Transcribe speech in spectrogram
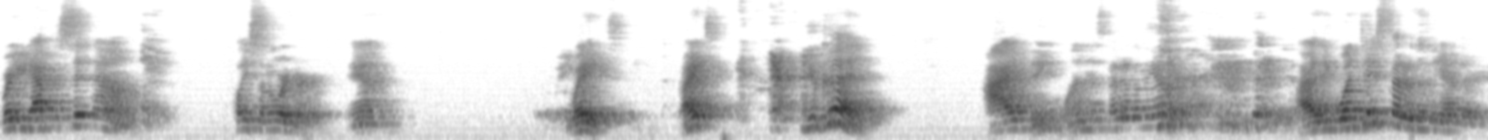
where you'd have to sit down, place an order, and wait. Right? You could. I think one is better than the other. I think one tastes better than the other.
